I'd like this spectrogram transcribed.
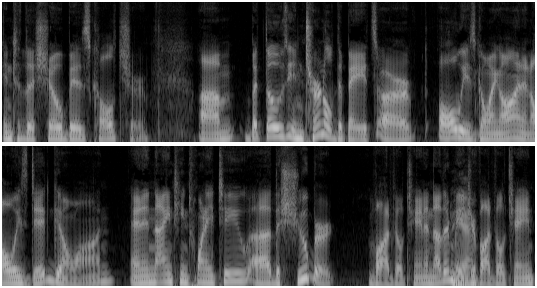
into the showbiz culture. Um, but those internal debates are always going on and always did go on. And in 1922, uh, the Schubert vaudeville chain, another major Yeah. vaudeville chain,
